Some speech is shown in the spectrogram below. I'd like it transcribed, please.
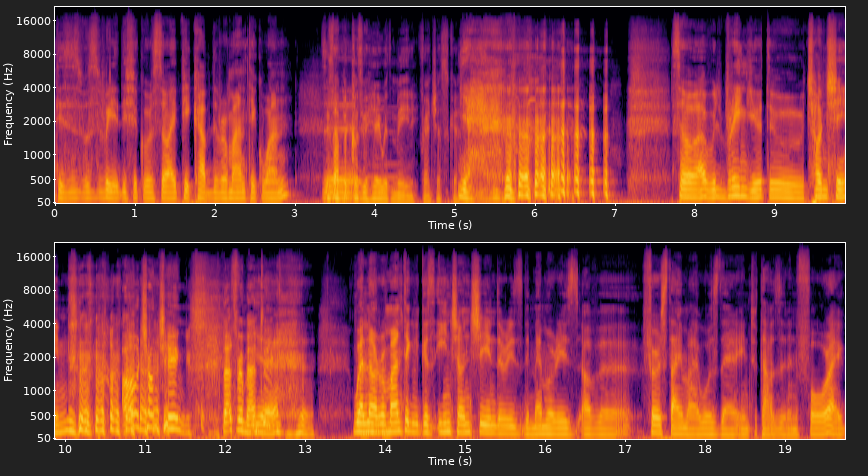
This is, was really difficult, so I pick up the romantic one. Is that because you're here with me, Francesca? Yeah. so I will bring you to Chongqing. oh, Chongqing. That's romantic. Yeah. well, not romantic because in Chongqing there is the memories of uh, first time I was there in 2004. I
